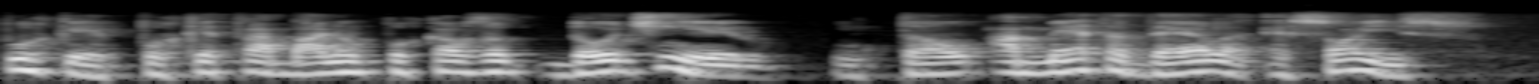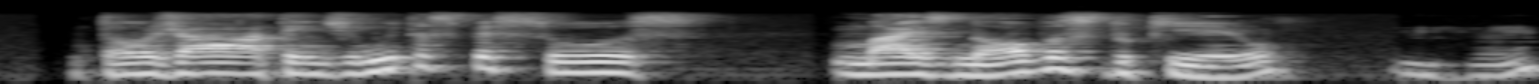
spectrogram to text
Por quê? Porque trabalham por causa do dinheiro. Então a meta dela é só isso. Então já atendi muitas pessoas mais novas do que eu, Uhum.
